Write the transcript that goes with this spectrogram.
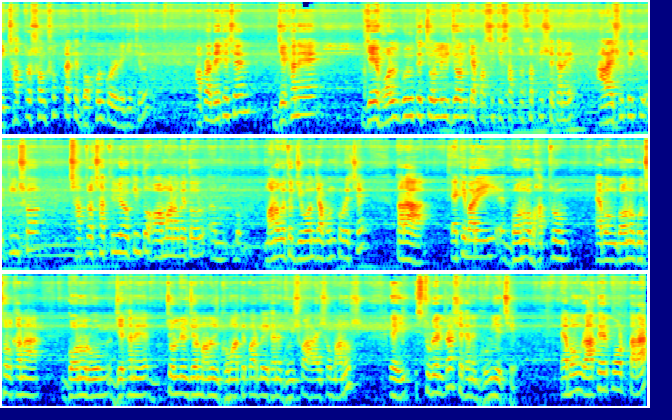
এই ছাত্র সংসদটাকে দখল করে রেখেছিল। আপনারা দেখেছেন যেখানে যে হলগুলোতে চল্লিশ জন ক্যাপাসিটি ছাত্রছাত্রী, সেখানে আড়াইশো থেকে তিনশো ছাত্রছাত্রীরাও কিন্তু অমানবেতর মানবেতর জীবনযাপন করেছে। তারা একেবারেই গণভাত্রুম এবং গণগোছলখানা গণরুম যেখানে চল্লিশ জন মানুষ ঘুমাতে পারবে, এখানে দুইশো, আড়াইশো মানুষ এই স্টুডেন্টরা সেখানে ঘুমিয়েছে। এবং রাতের পর তারা,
